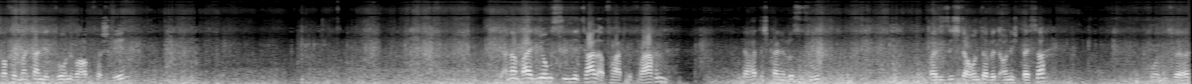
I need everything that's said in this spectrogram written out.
Ich hoffe, man kann den Ton überhaupt verstehen. Die anderen beiden Jungs sind die Talabfahrt gefahren. Da hatte ich keine Lust zu, weil die Sicht darunter wird auch nicht besser. Und äh,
